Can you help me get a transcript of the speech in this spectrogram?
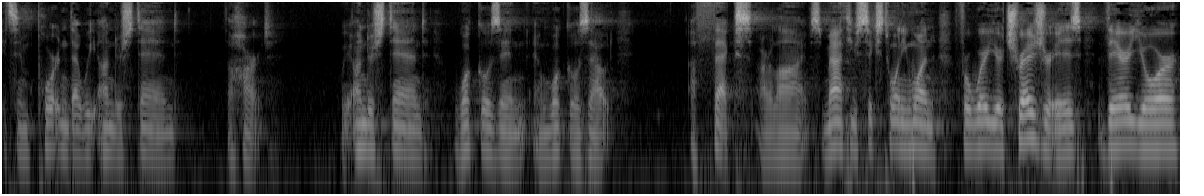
it's important that we understand the heart. We understand what goes in and what goes out affects our lives. Matthew 6:21 for where your treasure is there your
